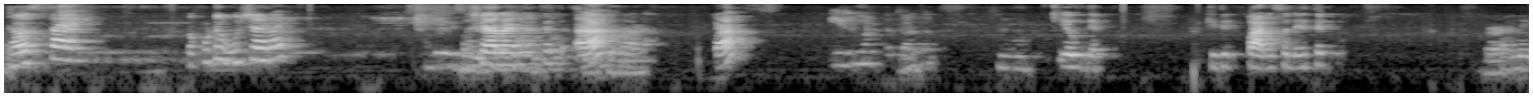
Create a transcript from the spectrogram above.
ढसत आहे. कुठे हुशार आहे? हुशार आहे ना ते? का? येऊ दे. किती पार्सल येते. आणि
